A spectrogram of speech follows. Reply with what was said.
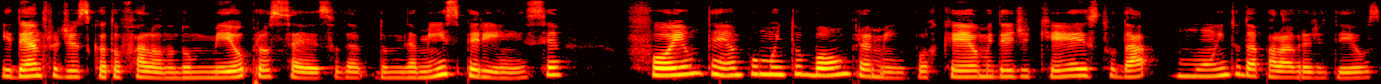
E dentro disso que eu tô falando, do meu processo, da, da minha experiência, foi um tempo muito bom para mim, porque eu me dediquei a estudar muito da palavra de Deus,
